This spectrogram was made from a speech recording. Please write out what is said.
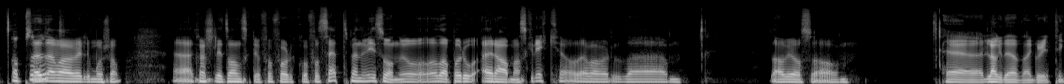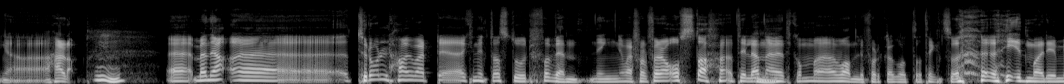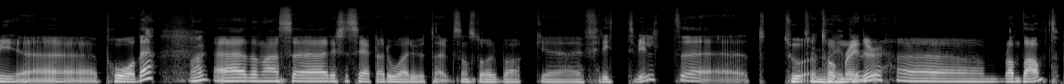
Den var veldig morsom. Eh, kanskje litt vanskelig for folk å få sett, men vi så den jo da på Ramaskrik, og det var vel da, da vi også eh, lagde denne greetinga her, da. Mm. Eh, men ja, eh, Troll har jo vært eh, knytta stor forventning, i hvert fall fra oss, da, til den. Mm. Jeg vet ikke om vanlige folk har gått og tenkt så innmari mye på det. Nei. Den er regissert av Roar Uthaug, som står bak Fritt vilt. Tom Raider. Blant annet.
